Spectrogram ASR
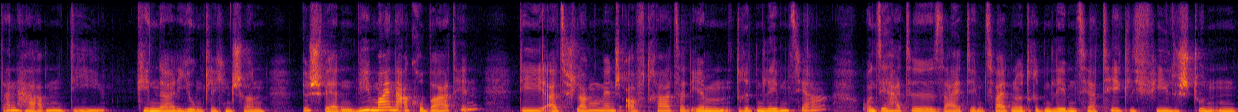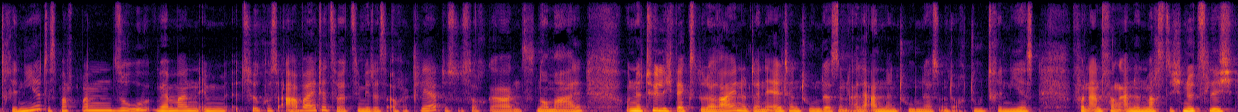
Dann haben die Kinder, die Jugendlichen schon Beschwerden. Wie meine Akrobatin, die als Schlangenmensch auftrat seit ihrem dritten Lebensjahr. Und sie hatte seit dem zweiten oder dritten Lebensjahr täglich viele Stunden trainiert. Das macht man so, wenn man im Zirkus arbeitet. So hat sie mir das auch erklärt. Das ist auch ganz normal. Und natürlich wächst du da rein und deine Eltern tun das und alle anderen tun das und auch du trainierst von Anfang an und machst dich nützlich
